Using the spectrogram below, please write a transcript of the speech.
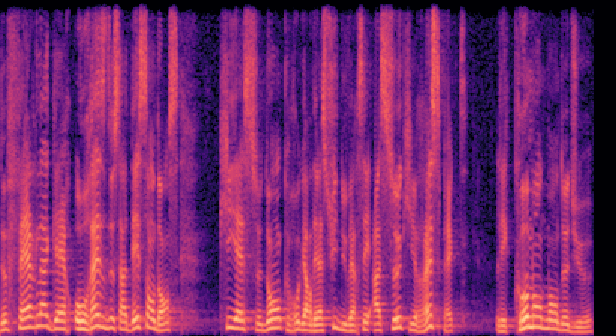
de faire la guerre au reste de sa descendance. Qui est-ce donc? Regardez la suite du verset. À ceux qui respectent les commandements de Dieu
